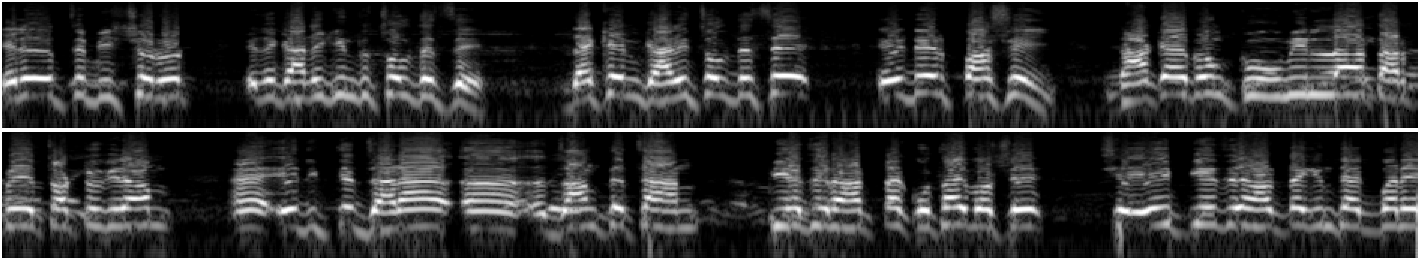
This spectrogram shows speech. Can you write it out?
এটা হচ্ছে বিশ্ব রোড, এই যে গাড়ি কিন্তু চলতেছে। দেখেন, গাড়ি চলতেছে এদের পাশেই, ঢাকা এবং কুমিল্লা, তারপরে চট্টগ্রাম এদিক থেকে যারা জানতে চান পেঁয়াজের হাটটা কোথায় বসে সে এই পেঁয়াজের হাটটা কিন্তু একবারে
